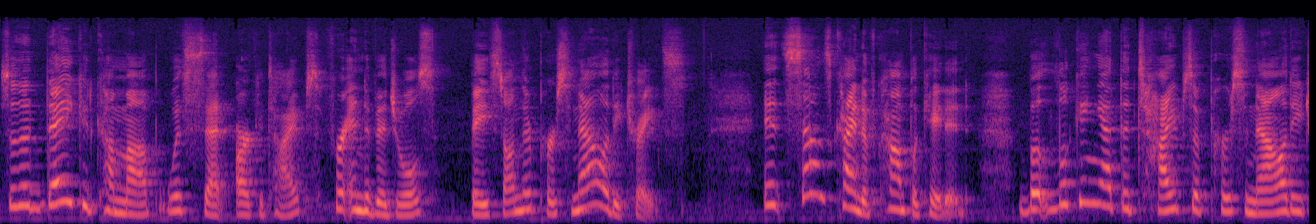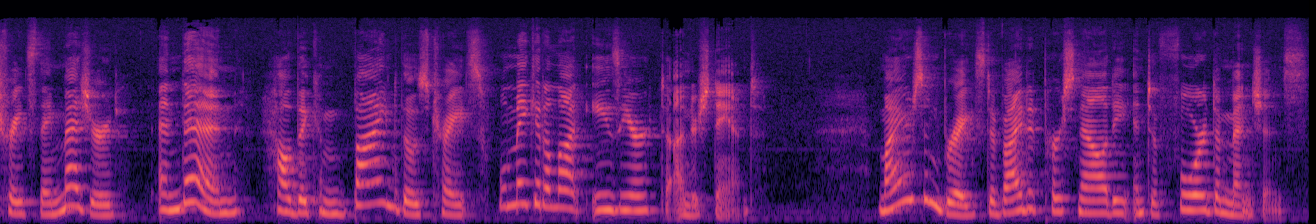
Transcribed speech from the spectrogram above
so that they could come up with set archetypes for individuals based on their personality traits. It sounds kind of complicated, but looking at the types of personality traits they measured and then how they combined those traits will make it a lot easier to understand. Myers and Briggs divided personality into four dimensions.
